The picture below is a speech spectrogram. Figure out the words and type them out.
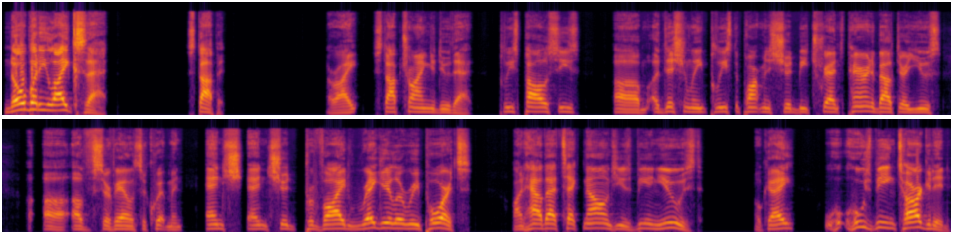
Nobody likes that. Stop it. All right? Stop trying to do that. Police policies, um, additionally, police departments should be transparent about their use uh, of surveillance equipment and, sh- and should provide regular reports on how that technology is being used. Okay? Wh- who's being targeted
